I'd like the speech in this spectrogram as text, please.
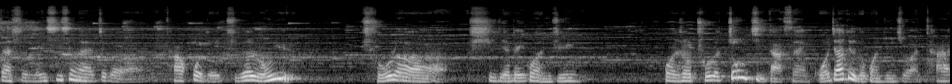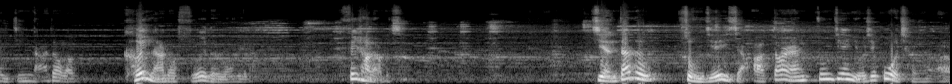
但是梅西现在这个他获得取得荣誉，除了世界杯冠军，或者说除了洲际大赛国家队的冠军之外，他已经拿到了可以拿到所有的荣誉了，非常了不起。简单的总结一下啊，当然中间有一些过程啊，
